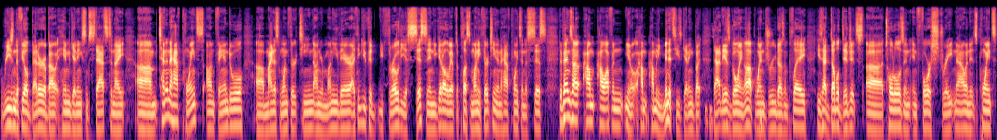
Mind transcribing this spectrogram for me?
reason to feel better about him getting some stats tonight. Um, 10 and a half points on FanDuel, uh, minus 113 on your money there. I think you could you throw the assists in, you get all the way up to plus money, 13 and a half points in assists. Depends how, how, how often, you know, how, how many minutes he's getting, but that is going up when Jrue doesn't play. He's had double digits uh, totals in, in four straight now and his points.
